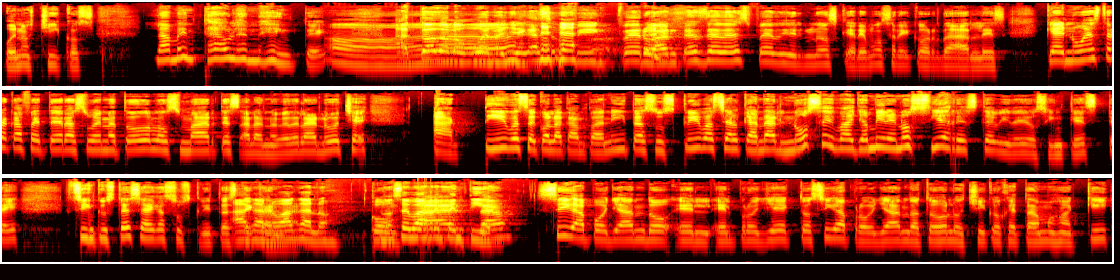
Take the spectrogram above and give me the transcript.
Buenos chicos, lamentablemente a todo lo bueno llega a su fin, pero antes de despedirnos queremos recordarles que nuestra cafetera suena todos los martes a las 9 de la noche actívese con la campanita, suscríbase al canal, no se vaya, mire, no cierre este video sin que esté, sin que usted se haya suscrito a este hágalo, canal. Hágalo, No se va a arrepentir. Siga apoyando el, el, proyecto, siga apoyando a todos los chicos que estamos aquí.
